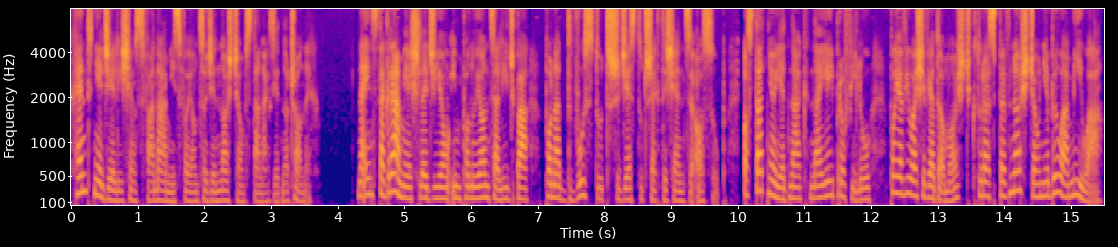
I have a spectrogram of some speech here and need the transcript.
chętnie dzieli się z fanami swoją codziennością w Stanach Zjednoczonych. Na Instagramie śledzi ją imponująca liczba ponad 233 tysięcy osób. Ostatnio jednak na jej profilu pojawiła się wiadomość, która z pewnością nie była miła.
